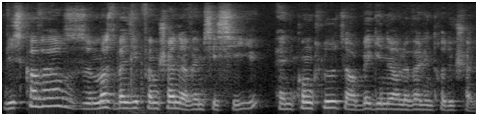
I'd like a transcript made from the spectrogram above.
This covers the most basic function of MCC and concludes our beginner level introduction.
